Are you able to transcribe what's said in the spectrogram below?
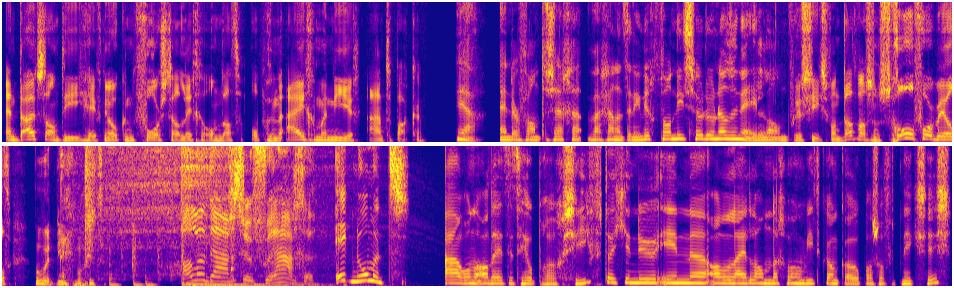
En Duitsland die heeft nu ook een voorstel liggen om dat op hun eigen manier aan te pakken. Ja, en ervan te zeggen, wij gaan het in ieder geval niet zo doen als in Nederland. Precies, want dat was een schoolvoorbeeld hoe het niet moest. Alledaagse vragen. Ik noem het, Aaron, altijd het heel progressief. Dat je nu in eh, allerlei landen gewoon wiet kan kopen alsof het niks is.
